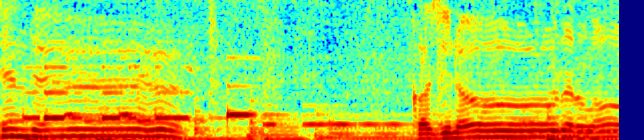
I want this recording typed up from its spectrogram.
tender. Cause you know that I'll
